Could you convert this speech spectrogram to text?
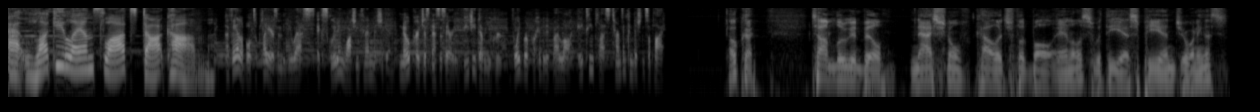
at LuckyLandSlots.com. Available to players in the U.S., excluding Washington and Michigan. No purchase necessary. VGW Group. Void where prohibited by law. 18 plus. Terms and conditions apply. Okay. Tom Luginbill, national college football analyst with ESPN, joining us.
